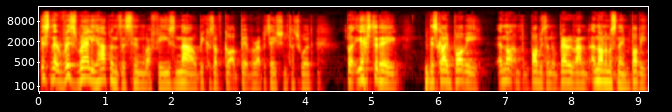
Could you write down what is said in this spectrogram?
This this rarely happens. This thing about fees now because I've got a bit of a reputation. Touch wood. But yesterday, this guy Bobby, and not Bobby's a very random anonymous name, Bobby.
